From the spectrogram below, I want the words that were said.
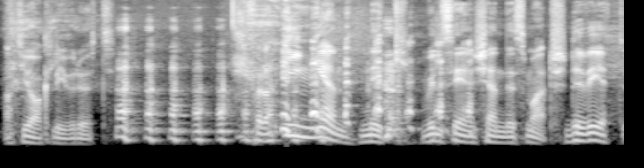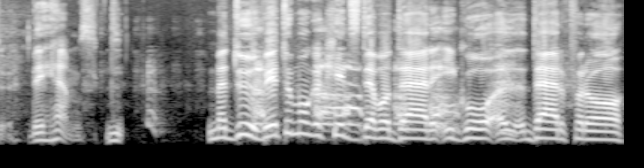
att jag kliver ut. för att ingen, Nick, vill se en kändismatch. Det vet du. Det är hemskt. Men du, vet hur många kids det var där igår, där för att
